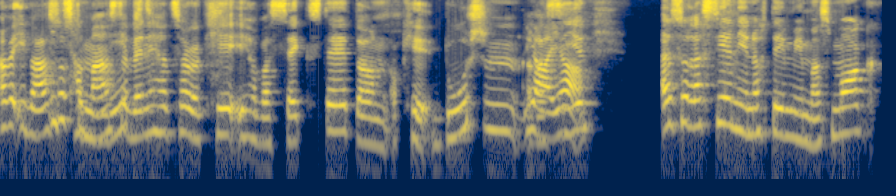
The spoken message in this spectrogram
Aber ich weiß, was du meinst, wenn ich halt sage, okay, ich habe ein Sexte, dann, okay, duschen, Ja, rasieren. ja. Also rasieren, je nachdem, wie man es mag.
